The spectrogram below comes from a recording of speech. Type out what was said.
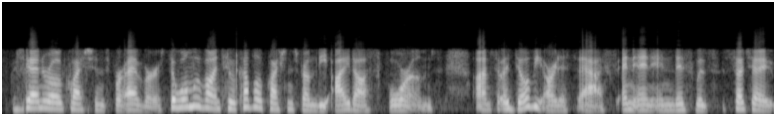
general questions forever. So we'll move on to a couple of questions from the Eidos forums. Um, so Adobe Artist asks, and, and, and this was such a,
